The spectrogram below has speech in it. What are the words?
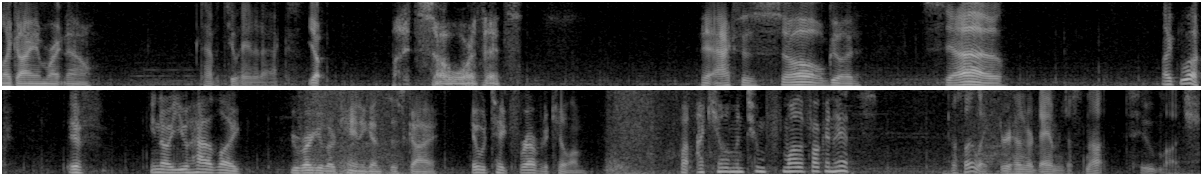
like I am right now. to have a two-handed axe. Yep. But it's so worth it. The axe is so good. So, Like, look, if you know you had like your regular cane against this guy, it would take forever to kill him. But I kill him in two motherfucking hits. it's only like 300 damage. It's not too much.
